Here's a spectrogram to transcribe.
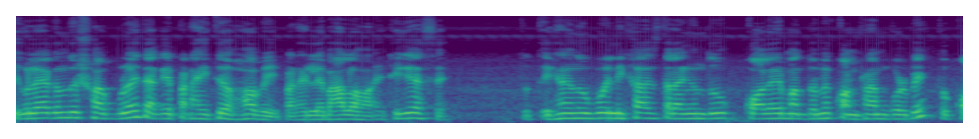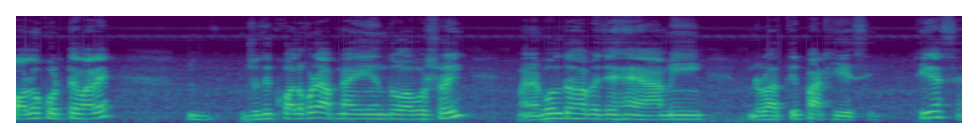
এগুলো কিন্তু সবগুলোই তাকে পাঠাইতে হবে, পাঠাইলে ভালো হয়, ঠিক আছে? তো এখানে উপরে লেখা আছে, তারা কিন্তু কলের মাধ্যমে কনফার্ম করবে। তো কলও করতে পারে। যদি কল করে, আপনাকে কিন্তু অবশ্যই মানে বলতে হবে যে হ্যাঁ আমি ডলারটি পাঠিয়েছি। ঠিক আছে?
